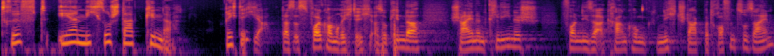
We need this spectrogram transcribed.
trifft eher nicht so stark Kinder. Richtig? Ja, das ist vollkommen richtig. Also Kinder scheinen klinisch von dieser Erkrankung nicht stark betroffen zu sein.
